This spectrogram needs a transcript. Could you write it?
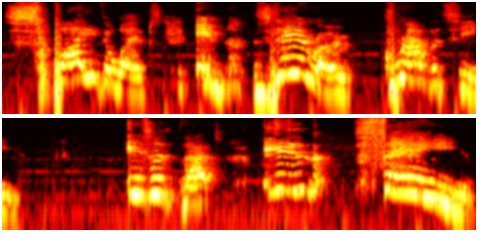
spider webs in zero gravity. Isn't that insane?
